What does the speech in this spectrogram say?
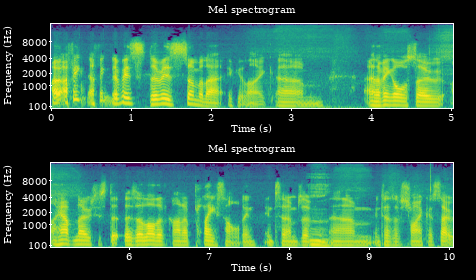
I, think I think there is there is some of that, if you like. Um, and I think also I have noticed that there's a lot of kind of placeholding in terms of mm. um, in terms of strikers. So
